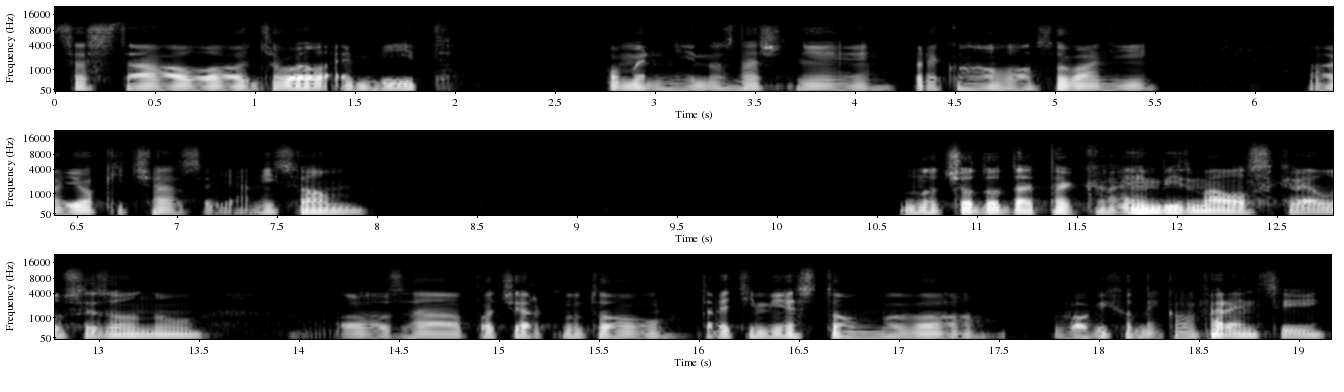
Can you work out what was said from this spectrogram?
sa stal Joel Embiid. Pomerne jednoznačne prekonal hlasovaní Jokiča s Janisom. No čo dodať, tak Embiid mal skvelú sezónu za počiarknutou tretím miestom v vo východnej konferencii.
